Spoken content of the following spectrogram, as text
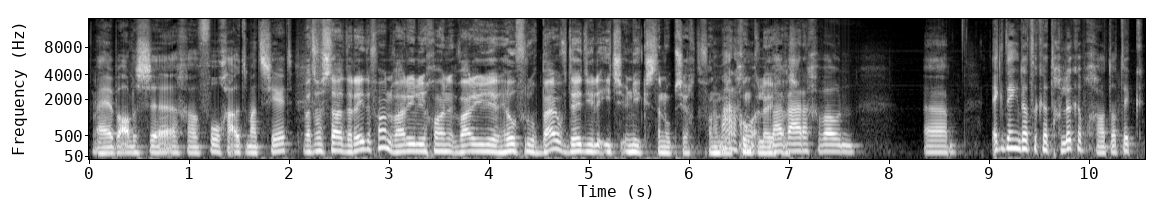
Wij hebben alles eh, ge- vol geautomatiseerd. Wat was daar de reden van? Waren jullie, gewoon, waren jullie er heel vroeg bij of deden jullie iets unieks ten opzichte van de gewoon, wij waren gewoon... eh, ik denk dat ik het geluk heb gehad dat ik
